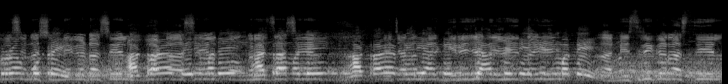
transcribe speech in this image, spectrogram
शिवसेना कुत्रे. शिंदे गट असेल उभाटा असेल काँग्रेस असेल त्याच्यानंतर गिरिजा. अ, नेसरीकर असतील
